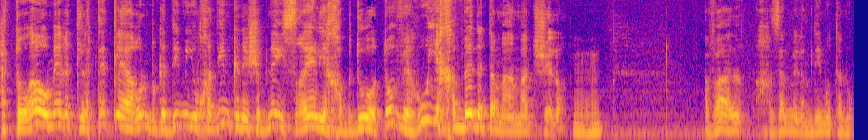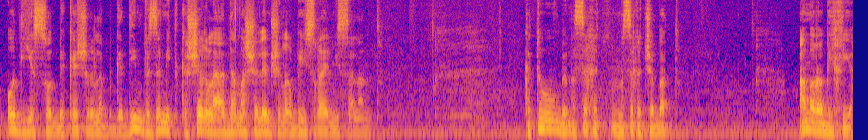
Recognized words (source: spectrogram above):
התורה אומרת לתת לאהרון בגדים מיוחדים כדי שבני ישראל יכבדו אותו והוא יכבד את המעמד שלו. אבל חז"ל מלמדים אותנו עוד יסוד בקשר לבגדים, וזה מתקשר לאדם השלם של רבי ישראל מסלנט. כתוב במסכת, במסכת שבת, אמר רבי חייא,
